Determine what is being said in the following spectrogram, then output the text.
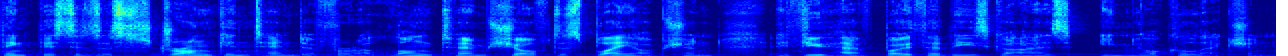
think this is a strong contender for a long term shelf display option if you have both of these guys in your collection.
